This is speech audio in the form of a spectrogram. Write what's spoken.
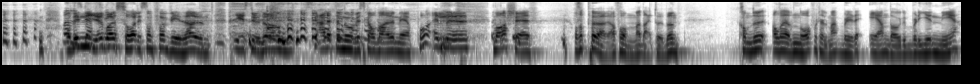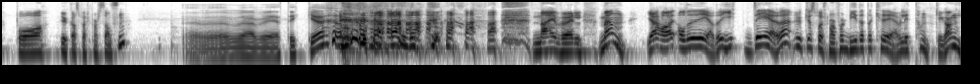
Og de nye bare så litt sånn forvirra rundt i studio. Er dette noe vi skal være med på, eller hva skjer? Og så prøver jeg å få med meg deg, Torben. Kan du allerede nå fortelle meg, Blir det en dag du blir med på ukas spørsmålsdansen? Eh, jeg vet ikke. Nei vel. Men jeg har allerede gitt dere ukens spørsmål fordi dette krever litt tankegang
